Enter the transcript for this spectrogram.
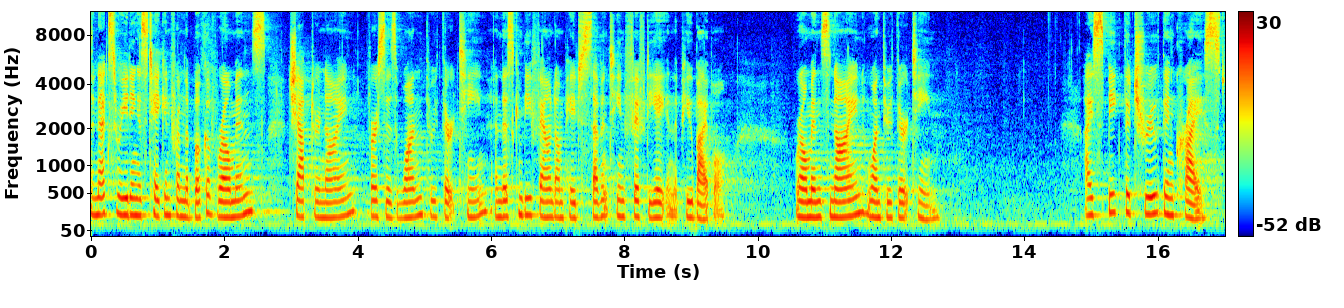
The next reading is taken from the book of Romans, chapter 9, verses 1 through 13, and this can be found on page 1758 in the Pew Bible. Romans 9, 1 through 13. I speak the truth in Christ.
